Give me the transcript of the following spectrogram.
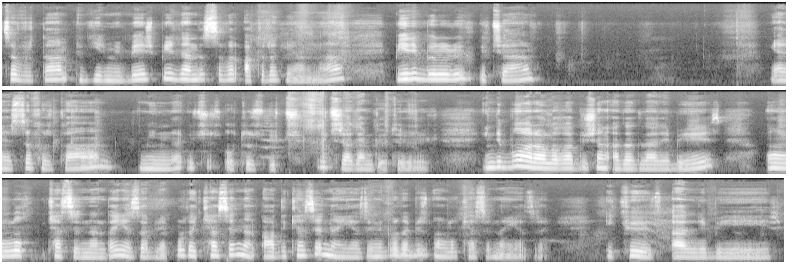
0 tam 25. Birdən də 0 atırıq yanına. 1-i bölürük 3-ə. Yəni 0 tam 1000-də 333. 3 rəqəm götürürük. İndi bu aralığa düşən ədədləri biz onluq kəsrlə də yaza bilərik. Burada kəsrlə, adi kəsrlə yazırıq. İndi burada biz onluq kəsrlə yazırıq. 251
